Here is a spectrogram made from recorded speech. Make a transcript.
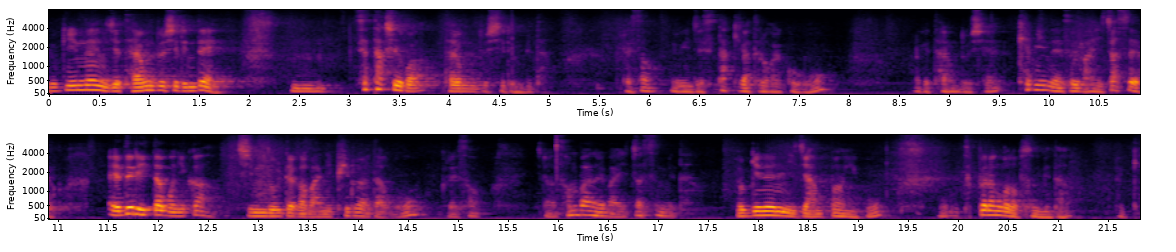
여기는 이제 다용도실인데 음, 세탁실과 다용도실입니다. 그래서 여기 이제 세탁기가 들어갈 거고 이렇게 다용도실 캐비넷을 많이 짰어요. 애들이 있다 보니까 짐 놓을 데가 많이 필요하다고 그래서 이런 선반을 많이 짰습니다. 여기는 이제 안방이고 뭐 특별한 건 없습니다. 이렇게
